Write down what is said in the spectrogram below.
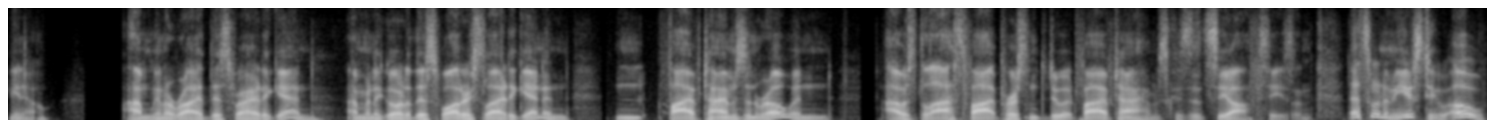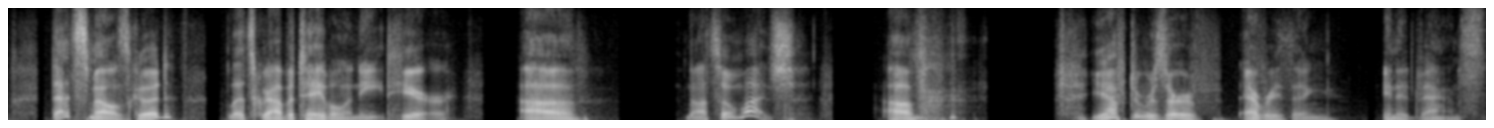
you know, I'm gonna ride this ride again. I'm gonna go to this water slide again and five times in a row. And I was the last five person to do it five times because it's the off season. That's what I'm used to. Oh, that smells good. Let's grab a table and eat here. Uh, not so much. Um, you have to reserve everything in advance.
